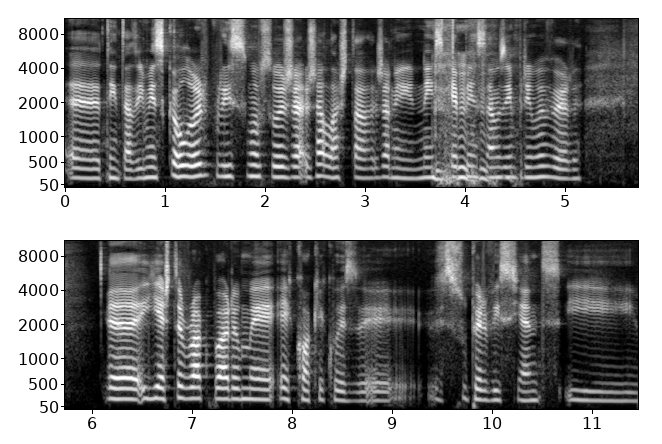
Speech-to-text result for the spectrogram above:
Uh, tem estado imenso calor, por isso uma pessoa já, já lá está, já nem, nem sequer pensamos em primavera. Uh, e esta Rock Bottom é, é qualquer coisa, é, é super viciante e,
